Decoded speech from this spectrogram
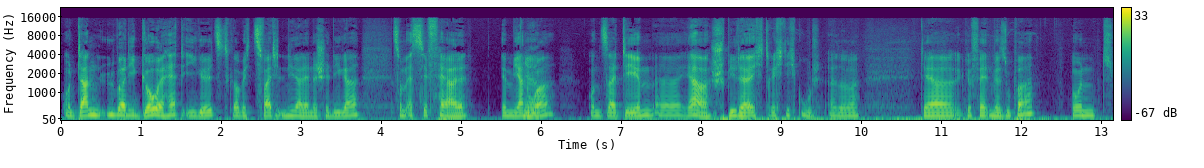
und dann über die Go Ahead Eagles, glaube ich, zweite niederländische Liga, zum SC Verl im Januar. Und seitdem, äh, ja, spielt er echt richtig gut. Also der gefällt mir super. Und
